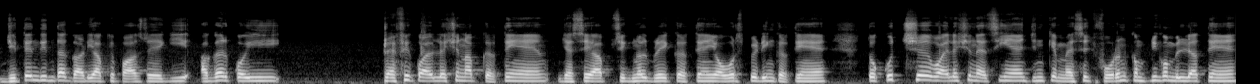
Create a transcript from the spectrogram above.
جتنے دن تک گاڑی آپ کے پاس رہے گی، اگر کوئی ٹریفک وائلیشن آپ کرتے ہیں، جیسے آپ سگنل بریک کرتے ہیں یا اوور سپیڈنگ کرتے ہیں، تو کچھ وائلیشن ایسی ہیں جن کے میسج فوراً کمپنی کو مل جاتے ہیں۔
